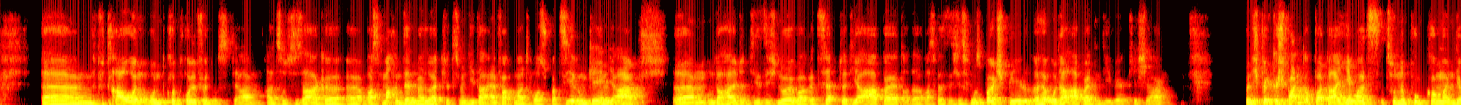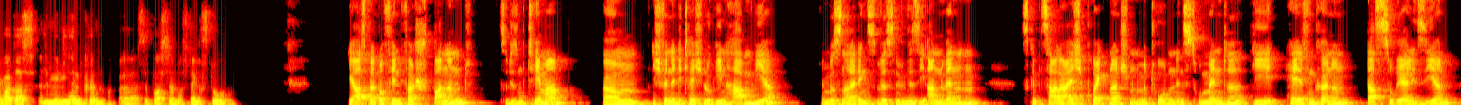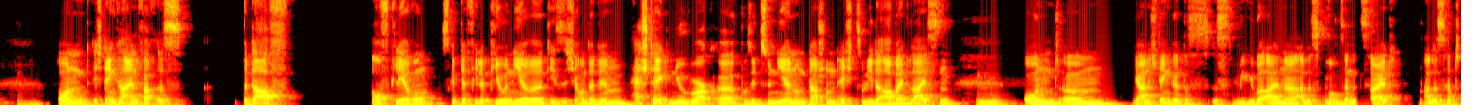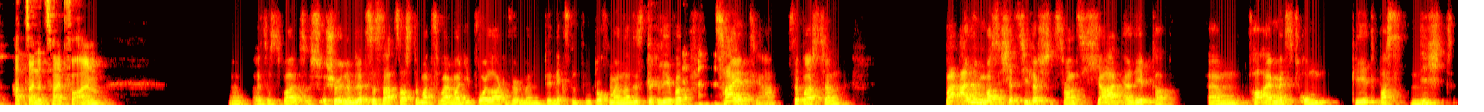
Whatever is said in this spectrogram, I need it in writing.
ähm, Vertrauen und Kontrollverlust. Ja, also zu sagen, äh, was machen denn mal Leute jetzt, wenn die da einfach mal draus spazieren gehen? Ja, ähm, unterhalten die sich nur über Rezepte, die Arbeit oder was weiß ich, das Fußballspiel äh, oder arbeiten die wirklich? Ja. Und ich bin gespannt, ob wir da jemals zu einem Punkt kommen, in dem wir das eliminieren können. Äh, Sebastian, was denkst du? Ja, es bleibt auf jeden Fall spannend zu diesem Thema. Ähm, ich finde, die Technologien haben wir. Wir müssen allerdings wissen, wie wir sie anwenden. Es gibt zahlreiche Projektmanagement-Methoden, Instrumente, die helfen können, das zu realisieren. Mhm. Und ich denke einfach, es bedarf Aufklärung. Es gibt ja viele Pioniere, die sich ja unter dem Hashtag New Work äh, positionieren und da schon echt solide Arbeit leisten. Mhm. Und ähm, ja, und ich denke, das ist wie überall, ne? Alles braucht mhm. seine Zeit. Alles hat, hat seine Zeit vor allem. Ja, also es war jetzt schön im letzten Satz hast du mal zweimal die Vorlage für meinen, den nächsten Punkt auf meiner Liste geliefert. Zeit, ja, Sebastian. Bei allem, was ich jetzt die letzten 20 Jahre erlebt habe, ähm, vor allem wenn es darum geht, was nicht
